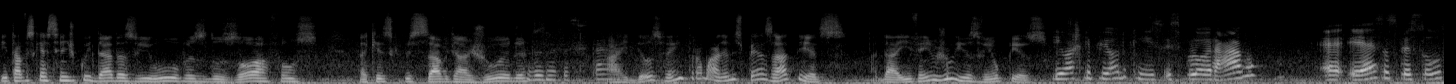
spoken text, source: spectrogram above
e estavam esquecendo de cuidar das viúvas, dos órfãos, daqueles que precisavam de ajuda. Dos necessitados. Aí Deus vem trabalhando esse pesado neles. Daí vem o juízo, vem o peso. E eu acho que pior do que isso, exploravam é, essas pessoas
